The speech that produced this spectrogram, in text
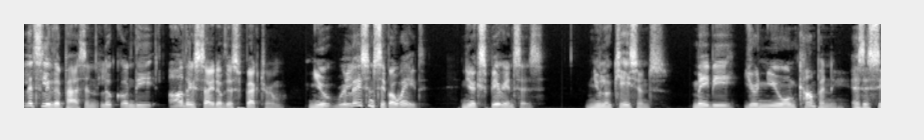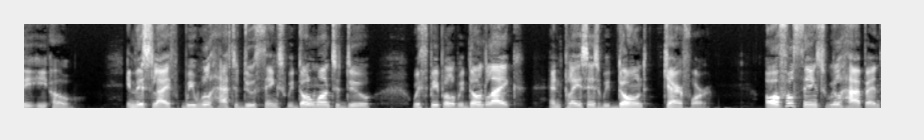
Let's leave the past and look on the other side of the spectrum new relationship await, new experiences, new locations, maybe your new own company as a CEO. In this life, we will have to do things we don't want to do with people we don't like and places we don't care for. Awful things will happen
